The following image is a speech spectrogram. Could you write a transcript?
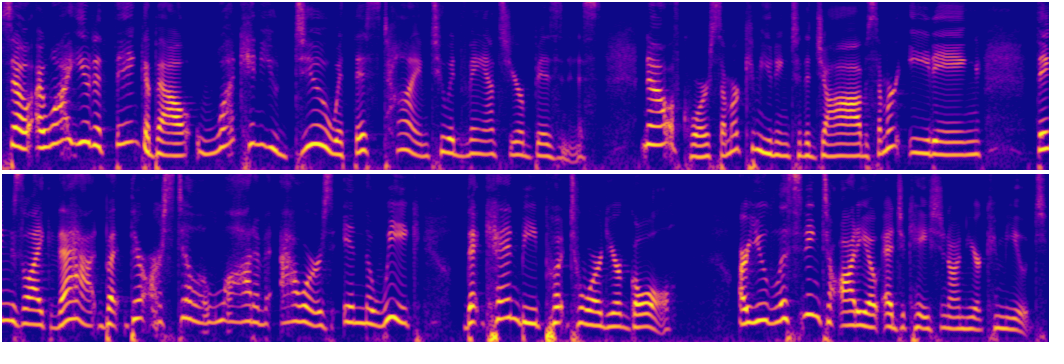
So I want you to think about what can you do with this time to advance your business. Now, of course, some are commuting to the job, some are eating, things like that. But there are still a lot of hours in the week that can be put toward your goal. Are you listening to audio education on your commute?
